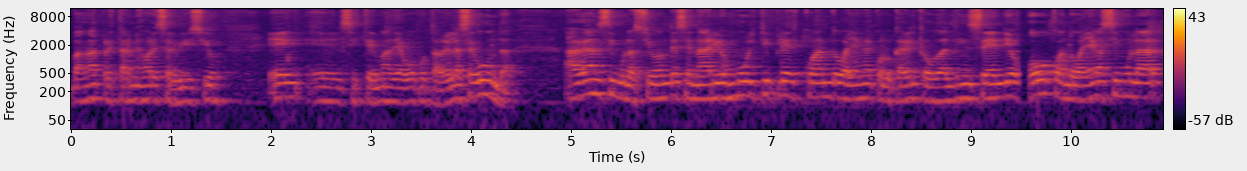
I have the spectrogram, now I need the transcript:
van a prestar mejores servicios en el sistema de agua potable. La segunda, hagan simulación de escenarios múltiples cuando vayan a colocar el caudal de incendio o cuando vayan a simular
